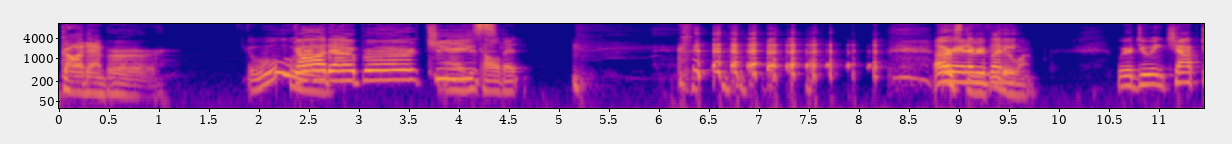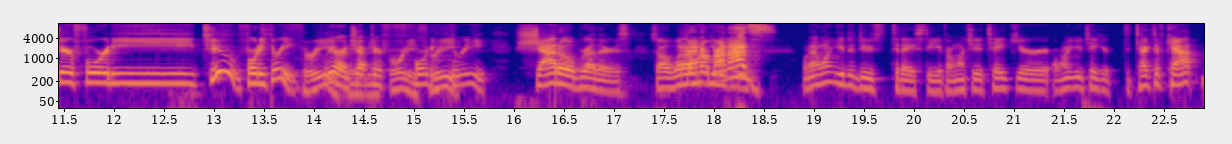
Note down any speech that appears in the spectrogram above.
God Emperor. Ooh. God Emperor All right, he called it. All right, Steve, everybody. We're doing chapter 42, 43. Three, we are in chapter 43. 43. Shadow Brothers. So what I Shadow want you to do, Brothers. What I want you to do today, Steve, I want you to take your I want you to take your detective cap,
